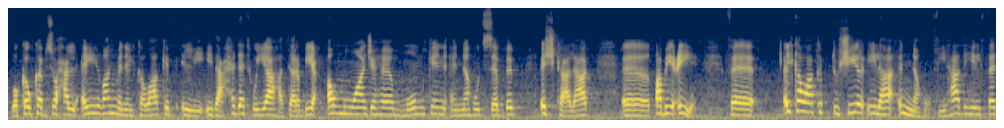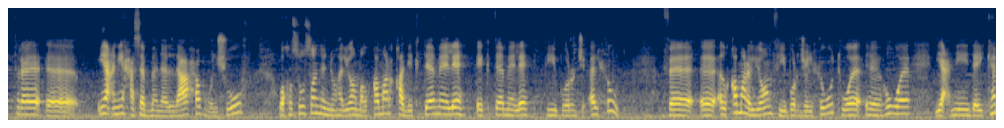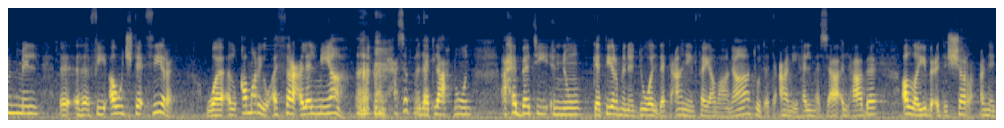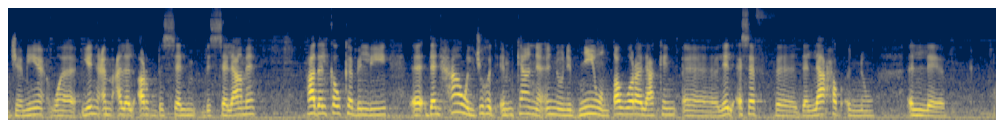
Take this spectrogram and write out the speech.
وكوكب زحل أيضا من الكواكب اللي إذا حدث وياها تربيع أو مواجهة ممكن إنه تسبب إشكالات آه، طبيعية. فالكواكب تشير إلى إنه في هذه الفترة آه، يعني حسب ما نلاحظ ونشوف وخصوصا إنه اليوم القمر قد اكتمل اكتمل في برج الحوت. فالقمر اليوم في برج الحوت وهو يعني دا يكمل في أوج تأثيره والقمر يؤثر على المياه. حسب ما تلاحظون أحبتي إنه كثير من الدول تعاني الفيضانات ودا تعاني هالمسائل هذا. الله يبعد الشر عن الجميع وينعم على الأرض بالسلم بالسلامة. هذا الكوكب اللي آه، دا نحاول جهد إمكاننا إنه نبنيه ونطوره لكن آه، للأسف آه، دا نلاحظ ال-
